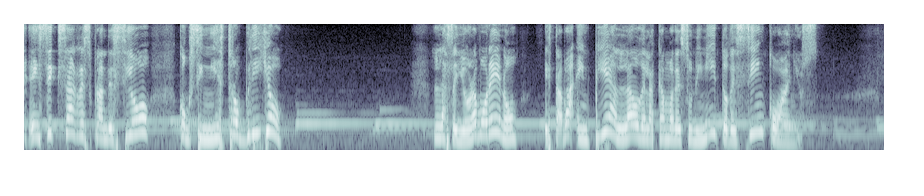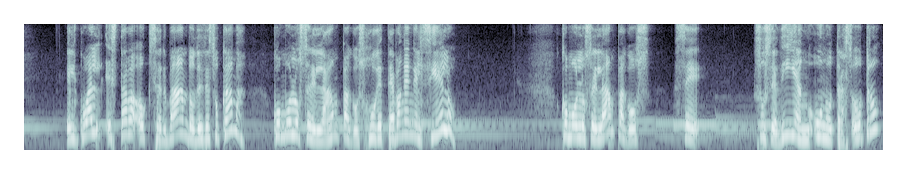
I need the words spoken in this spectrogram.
en zigzag resplandeció con siniestro brillo. La señora Moreno estaba en pie al lado de la cama de su niñito de cinco años, el cual estaba observando desde su cama cómo los relámpagos jugueteaban en el cielo. Como los relámpagos se sucedían uno tras otro,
